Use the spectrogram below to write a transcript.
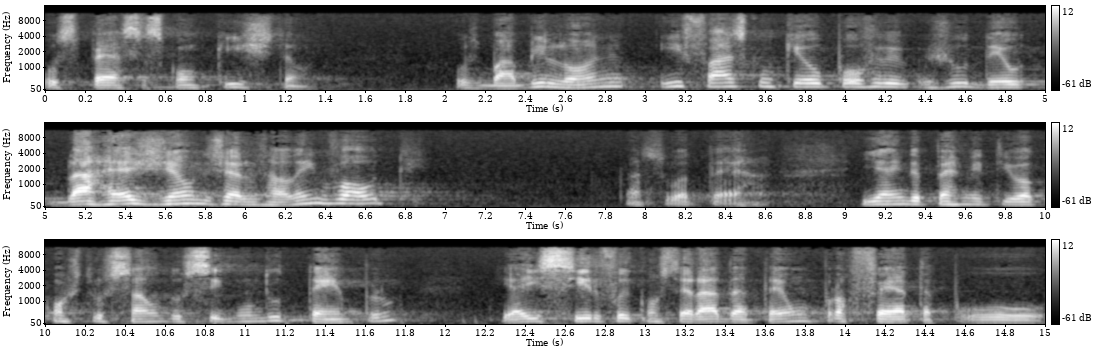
os persas conquistam os babilônios e faz com que o povo judeu da região de Jerusalém volte para sua terra. E ainda permitiu a construção do segundo templo, e aí Ciro foi considerado até um profeta, um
